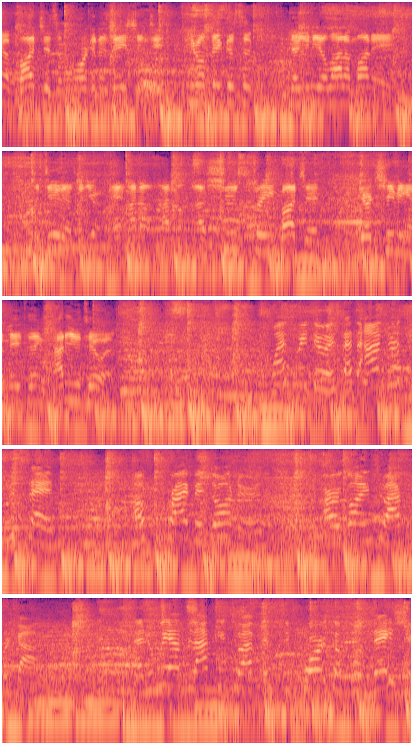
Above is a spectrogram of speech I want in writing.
at budgets of organizations, you, don't think this is, you you need a lot of money to do this. But you're on a, on a shoestring budget, you're achieving amazing things. How do you do it? What we do is that 100% of private donors are going to Africa. And we are lucky to have the support of foundation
